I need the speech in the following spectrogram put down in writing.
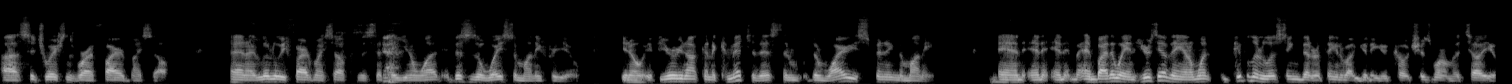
uh situations where I fired myself and I literally fired myself because I said, yeah. "Hey, you know what? This is a waste of money for you. You know, if you're not going to commit to this, then then why are you spending the money?" Mm-hmm. And and and and by the way, and here's the other thing, and I want people that are listening that are thinking about getting a coach. Here's what I'm going to tell you:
